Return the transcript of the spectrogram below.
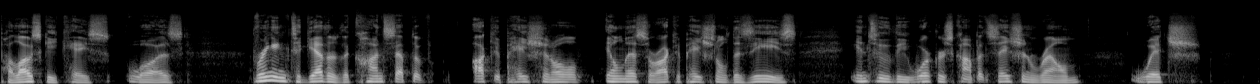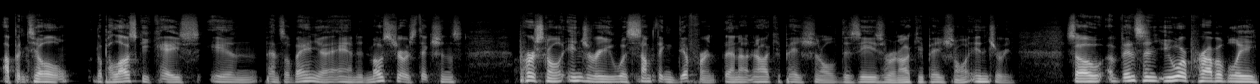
Pawlosky case was bringing together the concept of occupational illness or occupational disease into the workers' compensation realm, which up until the Pawlosky case in Pennsylvania and in most jurisdictions personal injury was something different than an occupational disease or an occupational injury. So, uh, Vincent, you were probably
